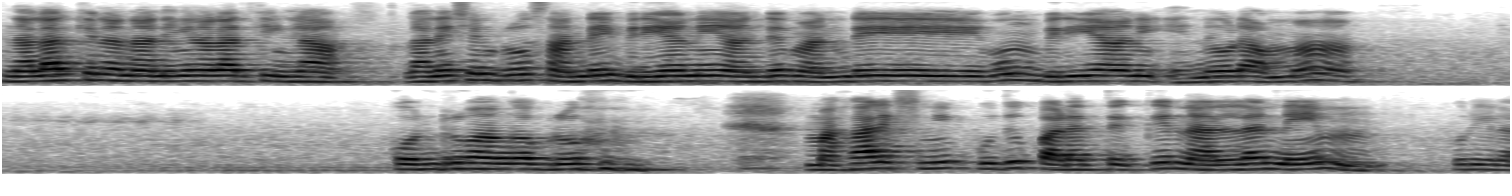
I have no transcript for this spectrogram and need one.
நல்லா இருக்கேன் அண்ணா. நீங்கள் நல்லா இருக்கீங்களா? Ganesan bro Sunday biryani and மண்டேவும் பிரியாணி. என்னோட அம்மா கொன்றுவாங்க ப்ரோ மகாலட்சுமி புது படத்துக்கு நல்ல நேம் புரியல.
